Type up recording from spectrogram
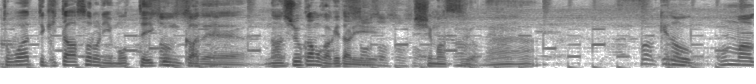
ん。どうやってギターソロに持っていくんかで何週間もかけたりしますよね。まあ、けど、ほんま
